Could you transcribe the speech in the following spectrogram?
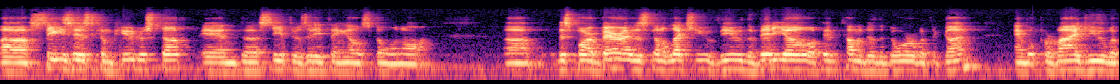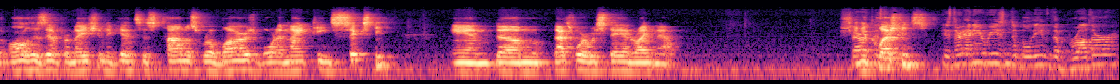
Uh, seize his computer stuff and uh, see if there's anything else going on. Uh, Ms. Barbera is going to let you view the video of him coming to the door with the gun and will provide you with all his information against this Thomas Robarge, born in 1960. And um, that's where we stand right now. Sheriff, Any questions? Is there, is there any reason to believe the brother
